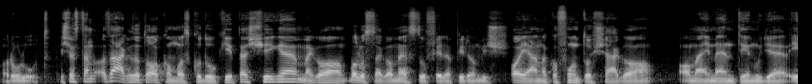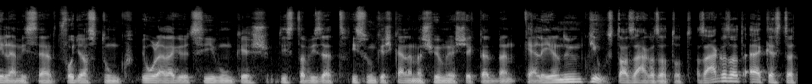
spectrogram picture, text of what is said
a rolót. És aztán az ágazat alkalmazkodó képessége, meg a valószínűleg a Maslow féle piramis aljának a fontossága amely mentén ugye élelmiszert fogyasztunk, jó levegőt szívunk, és tiszta vizet hiszünk, és kellemes hőmérsékletben kell élnünk, kiúzta az ágazatot. Az ágazat elkezdte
